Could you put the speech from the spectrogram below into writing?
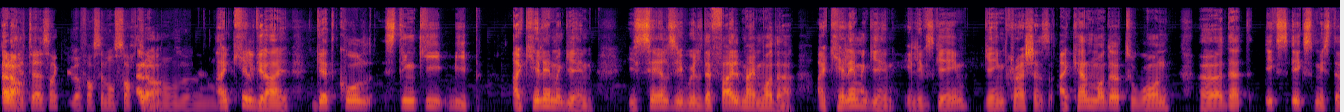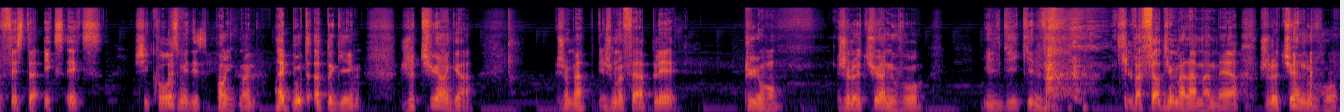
Alors, GTA 5, il va forcément sortir Alors, à un moment donné. I kill guy, get called stinky beep. I kill him again. He says he will defile my mother. I kill him again. He leaves game. Game crashes. I call mother to warn her that XX Mr. Fister XX. She calls me disappointment. I boot up the game. Je tue un gars. Je, je me fais appeler puant. Je le tue à nouveau. Il dit qu'il va, qu'il va faire du mal à ma mère. Je le tue à nouveau.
